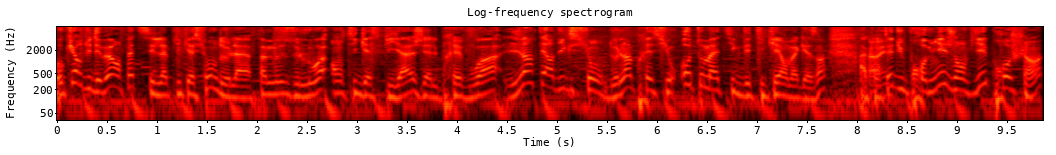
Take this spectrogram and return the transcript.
Au cœur du débat, en fait, c'est l'application de la fameuse loi anti-gaspillage. Elle prévoit l'interdiction de l'impression automatique des tickets en magasin à compter Ouais. du 1er janvier prochain.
